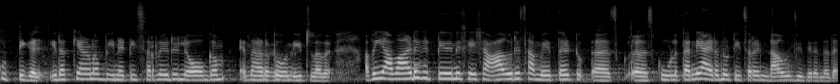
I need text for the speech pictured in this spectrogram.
കുട്ടികൾ ഇതൊക്കെയാണ് ബീന ടീച്ചറുടെ ഒരു ലോകം എന്നാണ് തോന്നിയിട്ടുള്ളത്. അപ്പോൾ ഈ അവാർഡ് കിട്ടിയതിന് ശേഷം ആ ഒരു സമയത്ത് സ്കൂളിൽ തന്നെ ആയിരുന്നു ടീച്ചർ ഉണ്ടാവും ചെയ്തിരുന്നത്.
